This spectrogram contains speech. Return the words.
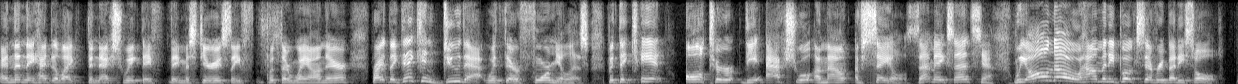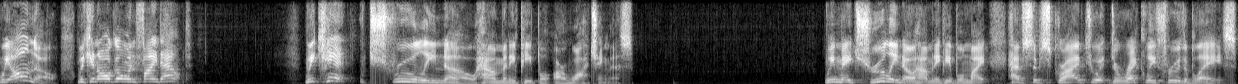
And then they had to like the next week they they mysteriously put their way on there, right? Like they can do that with their formulas, but they can't alter the actual amount of sales. Does that make sense? Yeah. We all know how many books everybody sold. We all know. We can all go and find out. We can't truly know how many people are watching this. We may truly know how many people might have subscribed to it directly through the blaze.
